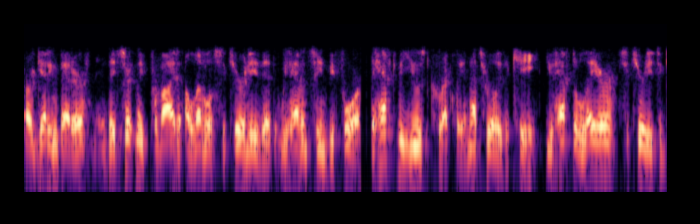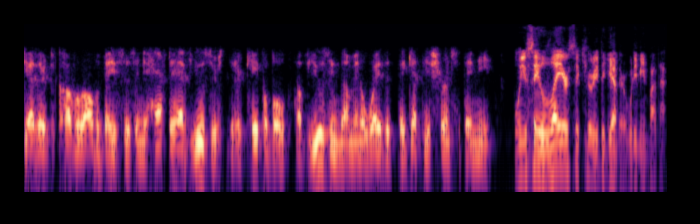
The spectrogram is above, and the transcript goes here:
are getting better. They certainly provide a level of security that we haven't seen before. They have to be used correctly, and that's really the key. You have to layer security together to cover all the bases, and you have to have users that are capable of using them in a way that they get the assurance that they need. When you say layer security together, what do you mean by that?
